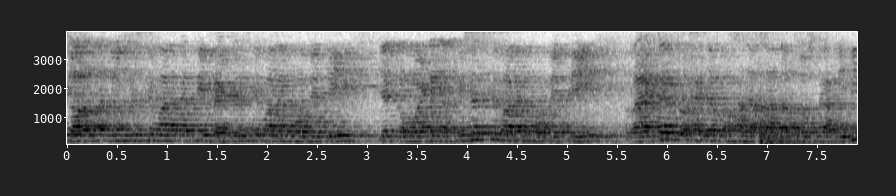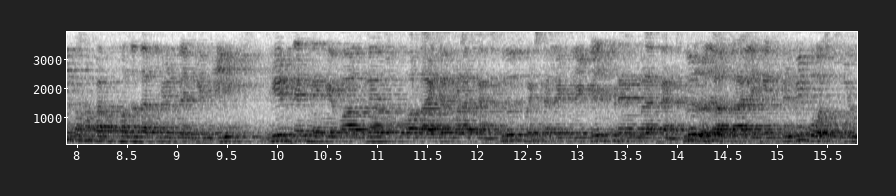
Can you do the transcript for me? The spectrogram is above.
ज़्यादातर न्यूज़ किसके बारे में थी बैटल्स के बारे में होती थी या कमांडिंग ऑफिसर्स के बारे में होती थी राइटर जो है जब वहाँ जा रहा था तो उसने अभी भी वहाँ पर बहुत ज़्यादा भीड़ देखी थी भीड़ देखने के बाद में उसको और राइटर कंफ्यूज लिटिल फ्रेंड बड़ा कंफ्यूज हो जाता है, लेकिन फिर भी वो स्कूल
